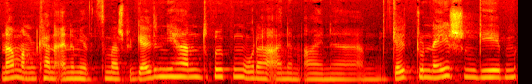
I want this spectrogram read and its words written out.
Na, man kann einem jetzt zum Beispiel Geld in die Hand drücken oder einem eine ähm, Gelddonation geben,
